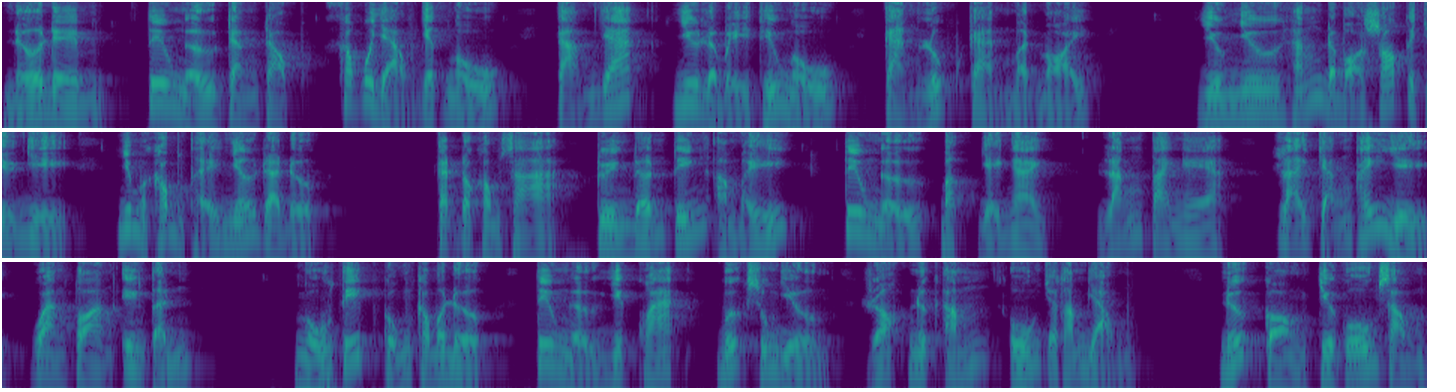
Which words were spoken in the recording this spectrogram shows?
Nửa đêm, tiêu ngự trằn trọc, không có vào giấc ngủ, cảm giác như là bị thiếu ngủ, càng lúc càng mệt mỏi. Dường như hắn đã bỏ sót cái chuyện gì, nhưng mà không thể nhớ ra được. Cách đó không xa, truyền đến tiếng ầm ĩ, tiêu ngự bật dậy ngay, lắng tai nghe, lại chẳng thấy gì, hoàn toàn yên tĩnh. Ngủ tiếp cũng không có được, tiêu ngự dứt khoát, bước xuống giường, rót nước ấm uống cho thấm giọng. Nước còn chưa có uống xong,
